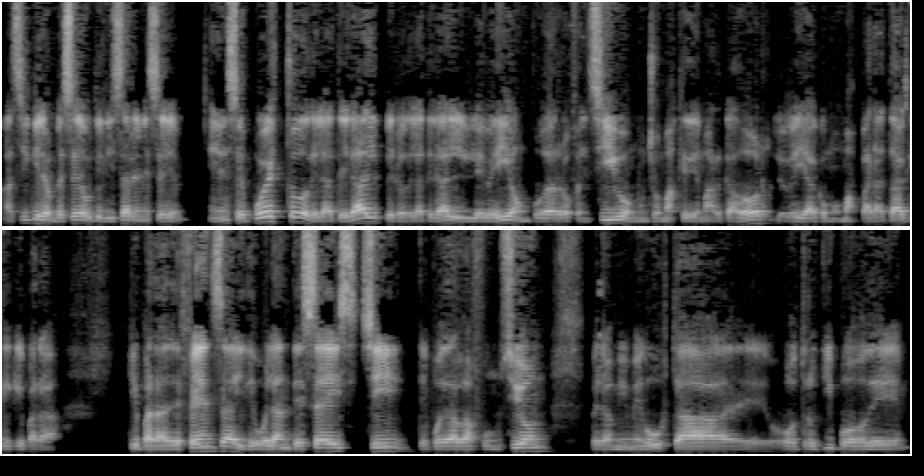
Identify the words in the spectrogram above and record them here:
Así que lo empecé a utilizar en ese, en ese puesto de lateral, pero de lateral le veía un poder ofensivo mucho más que de marcador, le veía como más para ataque que para, que para defensa, y de volante 6, sí, te puede dar la función, pero a mí me gusta eh, otro tipo de,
